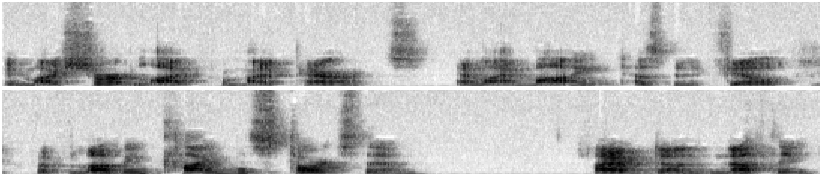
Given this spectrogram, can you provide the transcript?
in my short life were my parents, and my mind has been filled with loving kindness towards them. I have done nothing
